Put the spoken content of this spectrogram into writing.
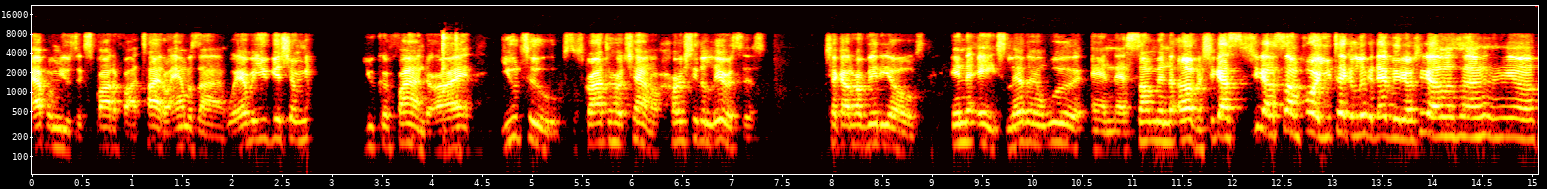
Apple Music, Spotify, Tidal, Amazon, wherever you get your music, you can find her. All right, YouTube, subscribe to her channel, Hershe the lyricist. Check out her videos. In the H, leather and wood, and that's something in the oven. She got she got something for you. You take a look at that video. She got something, you know.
